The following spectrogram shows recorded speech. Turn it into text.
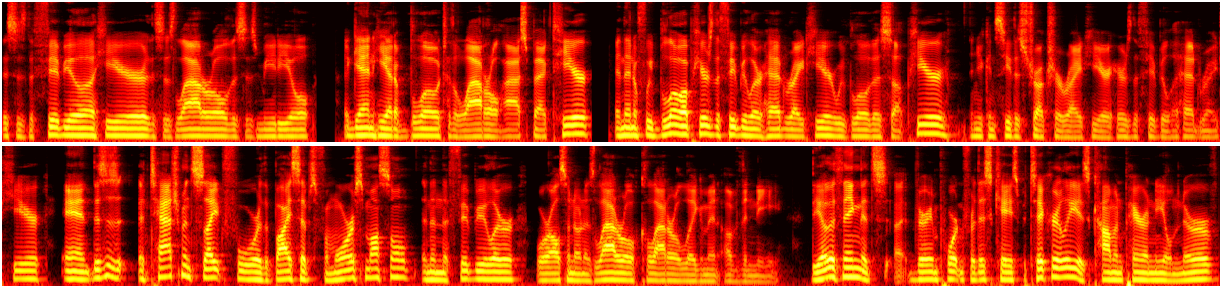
This is the fibula here. This is lateral. This is medial. Again, he had a blow to the lateral aspect here. And then if we blow up, here's the fibular head right here. We blow this up here, and you can see the structure right here. Here's the fibula head right here. And this is attachment site for the biceps femoris muscle, and then the fibular, or also known as lateral collateral ligament of the knee. The other thing that's uh, very important for this case, particularly, is common peroneal nerve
